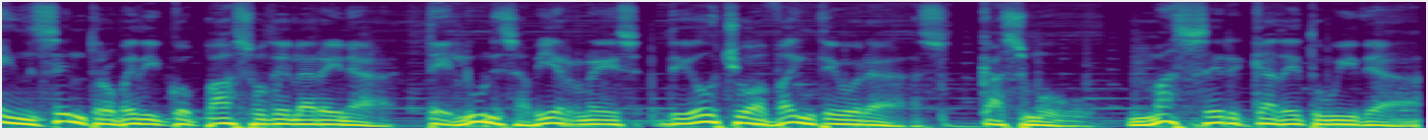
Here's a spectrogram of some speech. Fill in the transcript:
en Centro Médico Paso de la Arena. De lunes a viernes de 8 a 20 horas. CASMU. Más cerca de tu vida.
